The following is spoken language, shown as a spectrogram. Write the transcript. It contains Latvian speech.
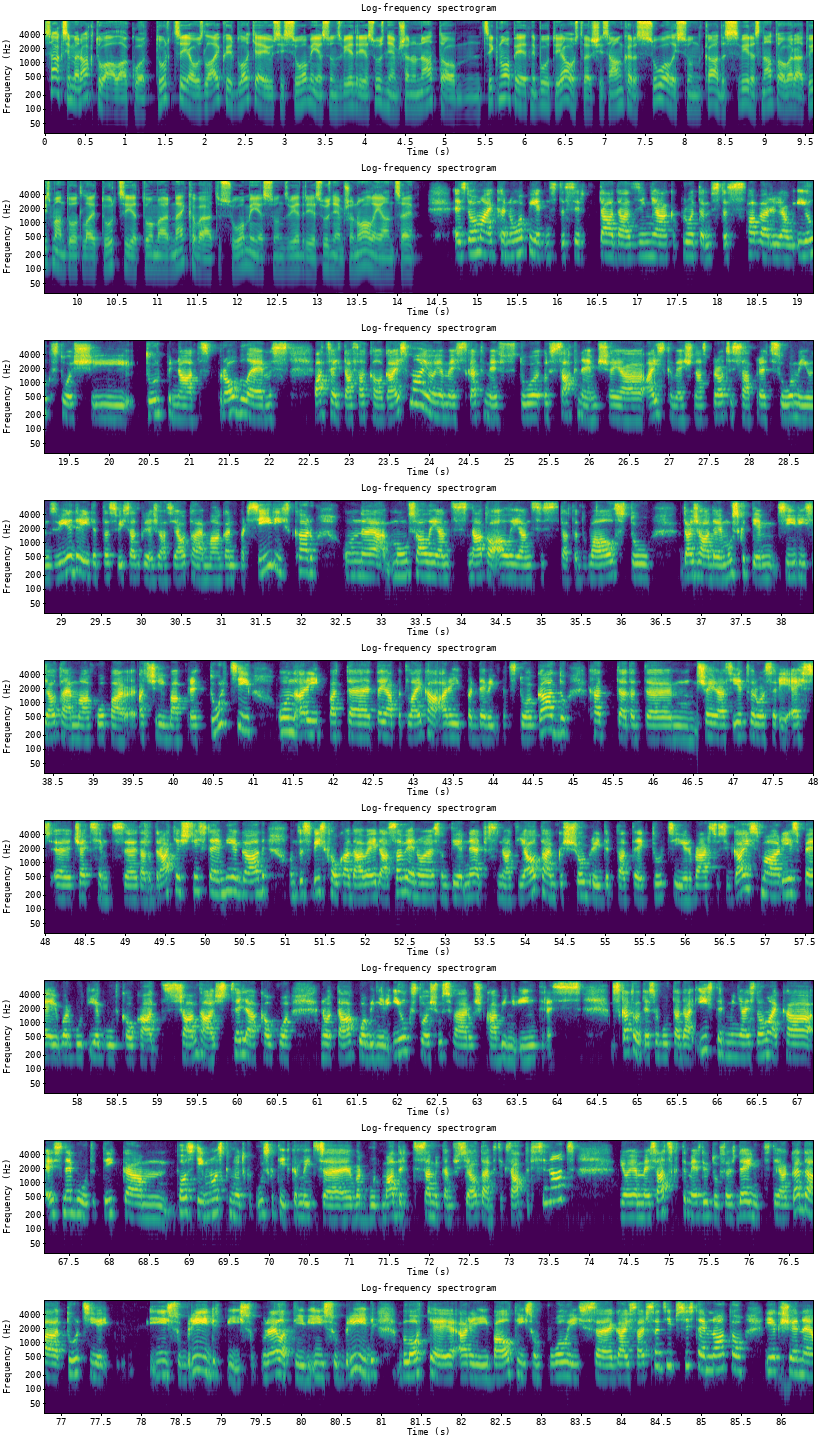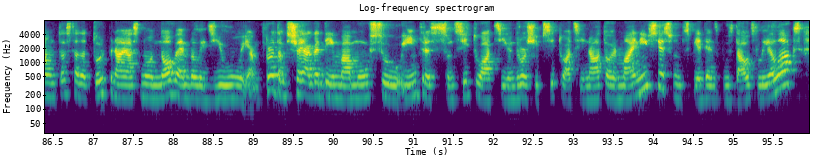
Sāksim ar aktuālāko. Turcija uz laiku ir bloķējusi Somijas un Zviedrijas uzņemšanu NATO. Cik nopietni būtu jāuztver šis Ankaras solis un kādas sviras NATO varētu izmantot, lai Turcija tomēr nekavētu Somijas un Zviedrijas uzņemšanu aliansē? Es domāju, ka nopietnas tas ir tādā ziņā, ka, protams, tas paver jau ilgstoši turpinātas problēmas, paceļ tās atkal gaismā, jo, ja mēs skatāmies uz to uz saknēm šajā aizkavēšanās procesā pret Somiju un Zviedriju, tad tas viss atgriežas jautājumā gan par Sīrijas karu un e, mūsu alianses, NATO alianses valstu dažādiem uzskatiem Sīrijas jautājumā kopā ar atšķirībā pret Turciju, un arī pat e, tajā pat laikā arī par 19. gadu, kad tātad, šajās ietveros arī S-400 raķešu sistēmu iegādi, un tas viss kaut kādā veidā savienojas, un tie ir neatrisināti jautājumi, kas šobrīd ir, tā teikt, Turcija ir vērsusi gaismā ar iespēju varbūt iegūt kaut kādas šantāžas pašu ceļā kaut ko no tā, ko viņi ir ilgstoši uzsvēruši kā viņu intereses. Skatoties varbūt tādā īstermiņā, es domāju, ka es nebūtu tik um, pozitīvi noskaņot, uzskatīt, ka līdz uh, varbūt Madrides samitam šis jautājums tiks atrisināts. Jo, ja mēs atskatāmies 2019. gadā, Turcija īsu brīdi, īsu, relatīvi īsu brīdi bloķēja arī Baltijas un Polijas eh, gaisa aizsardzības sistēmu NATO iekšienē, un tas turpinājās no novembra līdz jūlijam. Protams, šajā gadījumā mūsu intereses un situācija un drošības situācija NATO ir mainījusies, un spiediens būs daudz lielāks.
